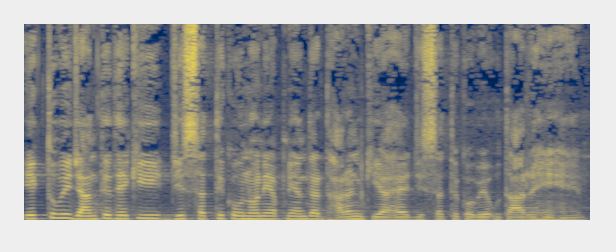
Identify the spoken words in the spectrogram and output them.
एक तो वे जानते थे कि जिस सत्य को उन्होंने अपने अंदर धारण किया है, जिस सत्य को वे उतार रहे हैं,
